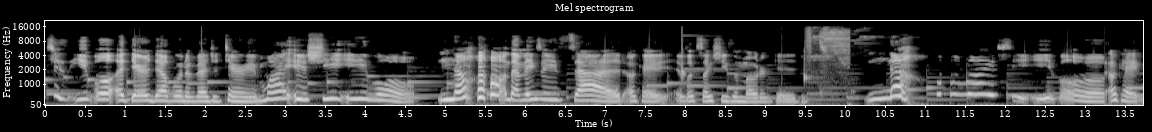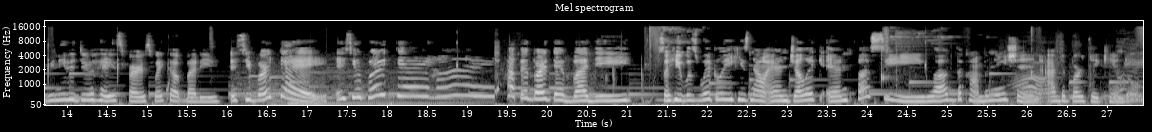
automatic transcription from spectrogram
She's evil, a daredevil, and a vegetarian. Why is she evil? No, that makes me sad. Okay, it looks like she's a motor kid. No she evil? Okay, we need to do Hayes first. Wake up, buddy. It's your birthday. It's your birthday. Hi. Happy birthday, buddy. So he was wiggly. He's now angelic and fussy. Love the combination. Add the birthday candles.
